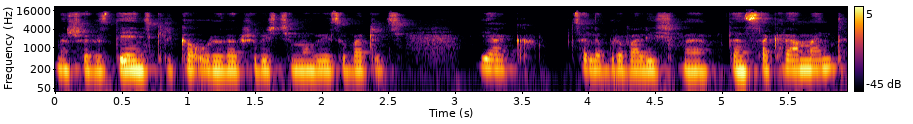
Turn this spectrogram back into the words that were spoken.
naszych zdjęć, kilka urywek, żebyście mogli zobaczyć, jak celebrowaliśmy ten sakrament.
